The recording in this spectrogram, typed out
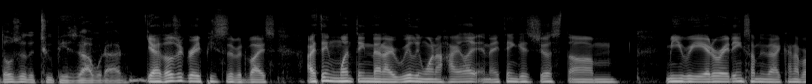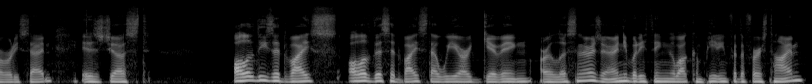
those are the two pieces I would add. Yeah, those are great pieces of advice. I think one thing that I really want to highlight, and I think is just um, me reiterating something that I kind of already said, is just all of these advice, all of this advice that we are giving our listeners or anybody thinking about competing for the first time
